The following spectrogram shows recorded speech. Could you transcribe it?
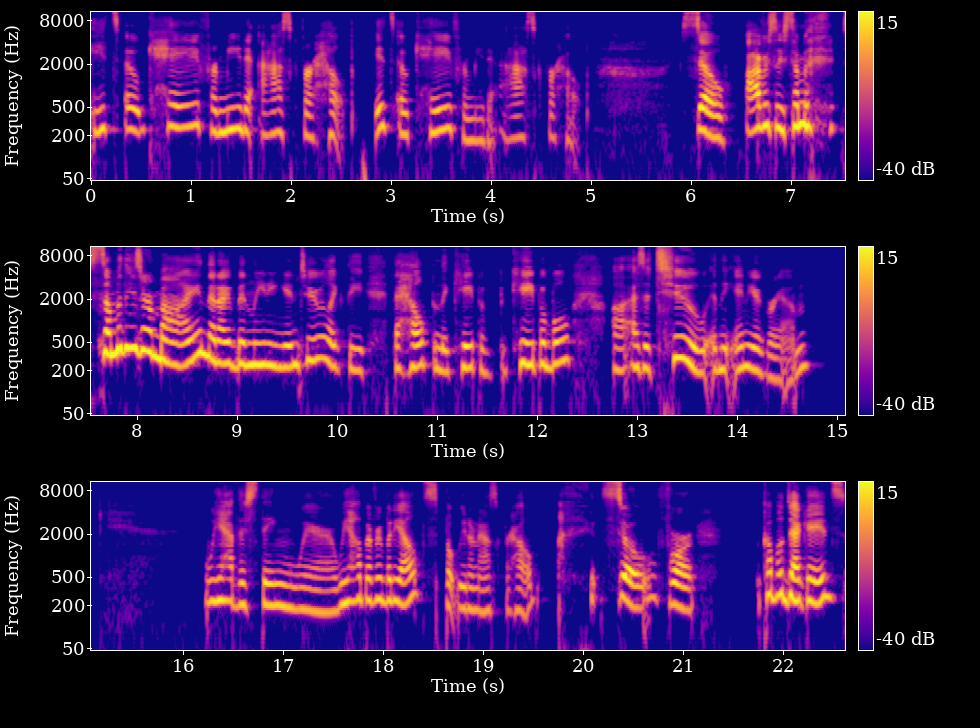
It's okay for me to ask for help. It's okay for me to ask for help. So obviously some of some of these are mine that I've been leaning into, like the the help and the cap- capable. Uh, as a two in the enneagram, we have this thing where we help everybody else, but we don't ask for help. so for a couple decades,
